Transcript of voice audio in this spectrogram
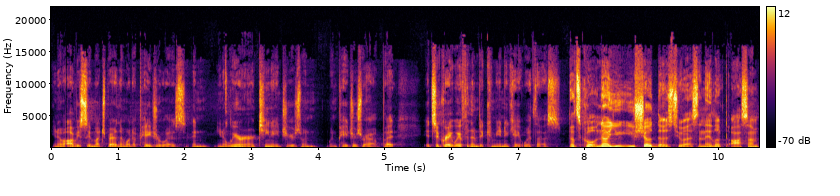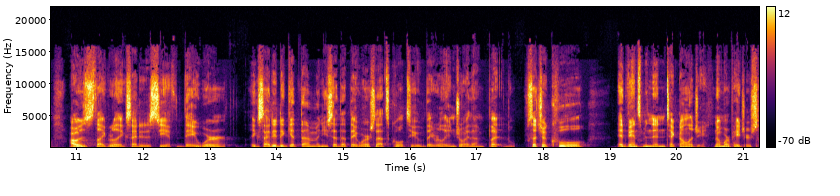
you know, obviously much better than what a pager was. And you know, we were in our teenage years when when pagers were out, but it's a great way for them to communicate with us. That's cool. No, you you showed those to us and they looked awesome. I was like really excited to see if they were excited to get them and you said that they were, so that's cool too. They really enjoy them. But such a cool advancement in technology. No more pagers.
